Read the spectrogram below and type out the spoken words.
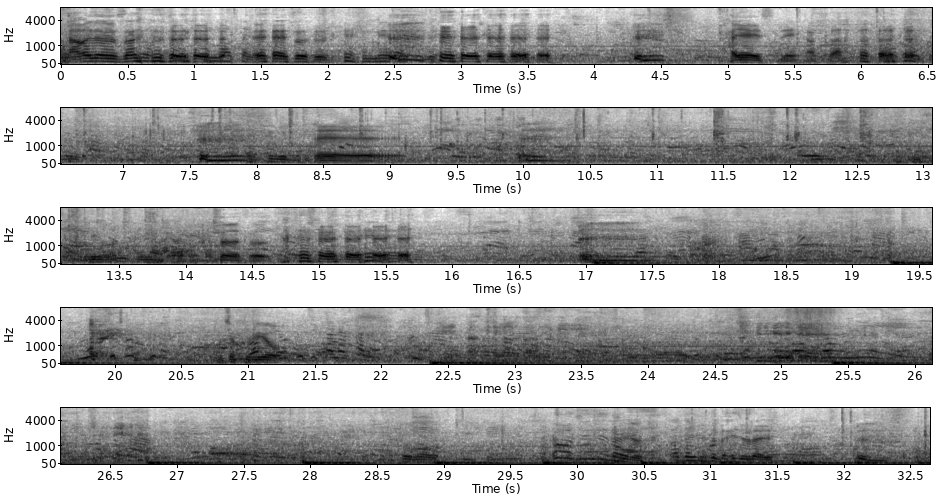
あおはようございます。早いですね朝。ええ。そうそう。お茶来るよあ全然大丈夫。あ大丈夫大丈夫大丈夫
